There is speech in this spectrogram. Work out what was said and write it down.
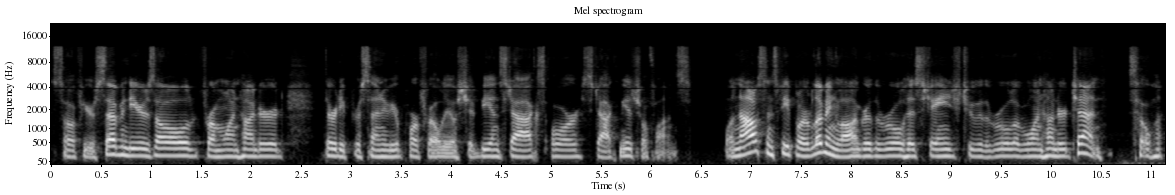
So if you're 70 years old from 100, 30% of your portfolio should be in stocks or stock mutual funds. Well, now since people are living longer, the rule has changed to the rule of 110. So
